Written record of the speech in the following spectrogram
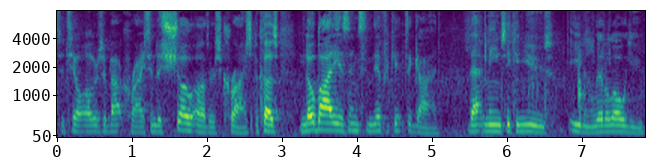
to tell others about Christ and to show others Christ because nobody is insignificant to God. That means He can use even little old you.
